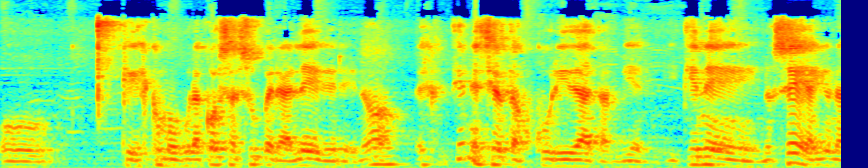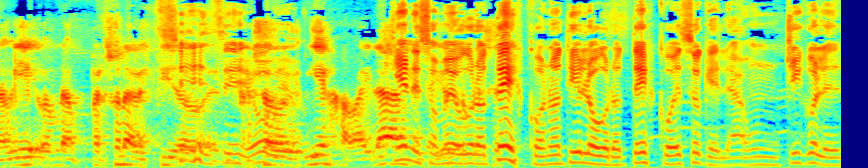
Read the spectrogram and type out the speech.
o que es como una cosa súper alegre, ¿no? Es- tiene cierta oscuridad también y tiene, no sé, hay una vie- una persona vestida Sí, de, sí, vieja bailando. Tiene eso medio grotesco, ¿no? Tiene lo grotesco, eso que a un chico le,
